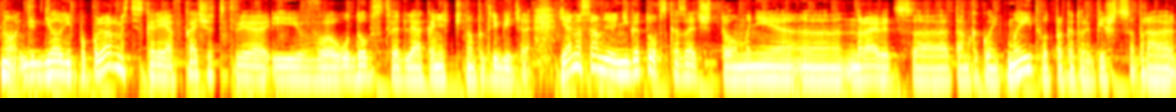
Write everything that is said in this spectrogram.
Но дело не в популярности, скорее а в качестве и в удобстве для конечного потребителя. Я на самом деле не готов сказать, что мне э, нравится там какой-нибудь Mate, вот про который пишется, про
